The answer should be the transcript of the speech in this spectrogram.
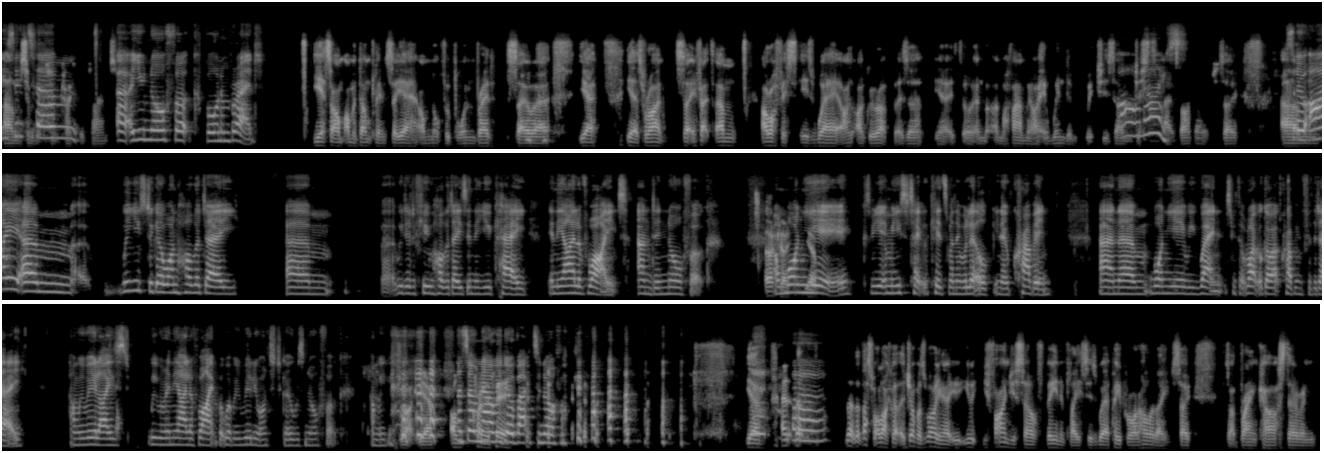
um, it, some, um, some uh, are you Norfolk born and bred? Yes, I'm, I'm a dumpling. So yeah, I'm Norfolk born and bred. So uh, yeah, yeah, that's right. So in fact, um, our office is where I, I grew up as a yeah, uh, and, my family are in Wymondham, which is um, oh, just nice. outside Norwich. So. Um, so I um we used to go on holiday um uh, we did a few holidays in the UK in the Isle of Wight and in Norfolk. Okay, and one yep. year, because we, we used to take the kids when they were little, you know, crabbing and um, one year we went, we thought, right, we'll go out crabbing for the day. And we realised we were in the Isle of Wight, but where we really wanted to go was Norfolk. And we, right, yeah. and so now we go back to Norfolk. yeah, and that, uh, that's what I like about the job as well. You know, you, you find yourself being in places where people are on holiday. So it's like Brancaster and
